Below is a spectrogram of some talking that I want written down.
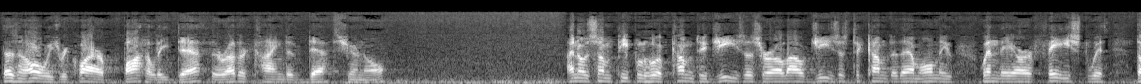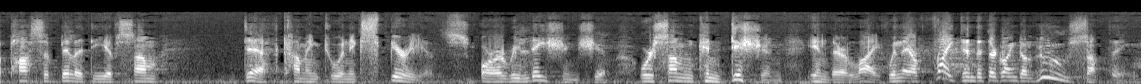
Doesn't always require bodily death. or other kind of deaths, you know. I know some people who have come to Jesus or allowed Jesus to come to them only when they are faced with the possibility of some death coming to an experience or a relationship or some condition in their life, when they are frightened that they're going to lose something.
